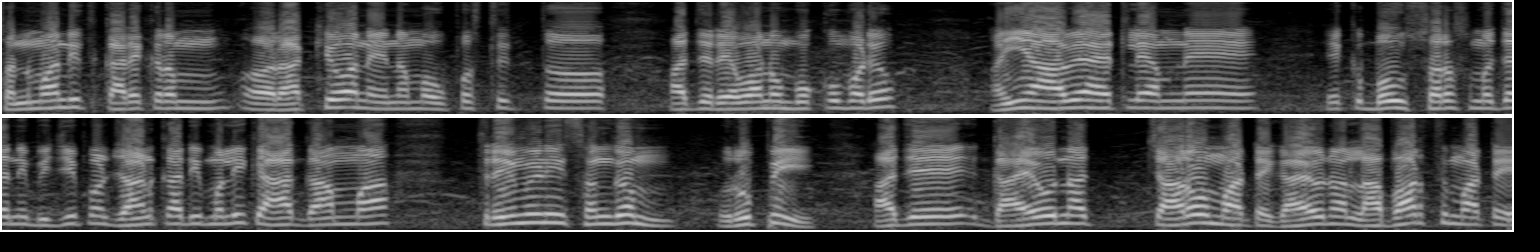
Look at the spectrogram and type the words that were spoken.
સન્માનિત કાર્યક્રમ રાખ્યો અને એનામાં ઉપસ્થિત આજે રહેવાનો મોકો મળ્યો. અહીંયા આવ્યા એટલે અમને એક બહુ સરસ મજાની બીજી પણ જાણકારી મળી કે આ ગામમાં ત્રિવેણી સંગમ રૂપી આજે ગાયોના ચારો માટે, ગાયોના લાભાર્થી માટે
